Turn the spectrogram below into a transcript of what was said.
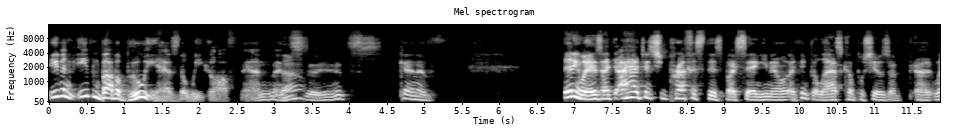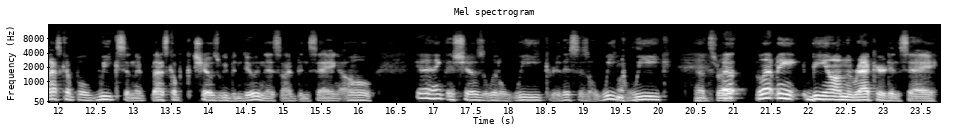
even even Baba Booey has the week off, man. It's uh, it's kind of Anyways, I I had just should preface this by saying, you know, I think the last couple shows I've uh, last couple weeks and the last couple shows we've been doing this, I've been saying, oh, yeah, I think this show's a little weak, or this is a weak week. That's right. Uh, let me be on the record and say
